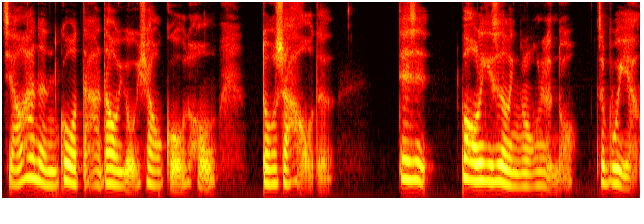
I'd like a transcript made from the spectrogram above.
只要他能够达到有效沟通，都是好的。但是暴力是零容忍的，这不一样。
